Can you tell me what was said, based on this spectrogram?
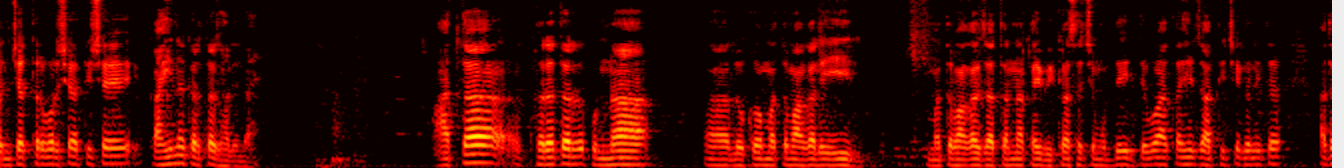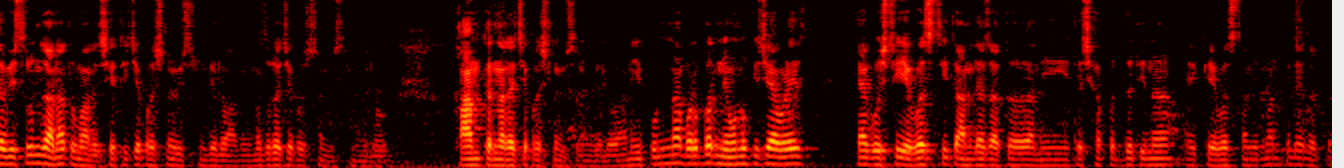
पंच्याहत्तर वर्ष अतिशय काही न करता झालेलं आहे. आता खरं तर पुन्हा लोक मतं मागायला येईल. मतं मागायला जाताना काही विकासाचे मुद्दे येईल. तेव्हा आता हे जातीचे गणित आता विसरून जाणार तुम्हाला. शेतीचे प्रश्न विसरून गेलो आम्ही मजुराचे प्रश्न विसरून गेलो काम करणाऱ्याचे प्रश्न विसरून गेलो. आणि पुन्हा बरोबर निवडणुकीच्या वेळेस ह्या गोष्टी व्यवस्थित आणल्या जातं आणि तशा पद्धतीनं एक व्यवस्था निर्माण केल्या जातं.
